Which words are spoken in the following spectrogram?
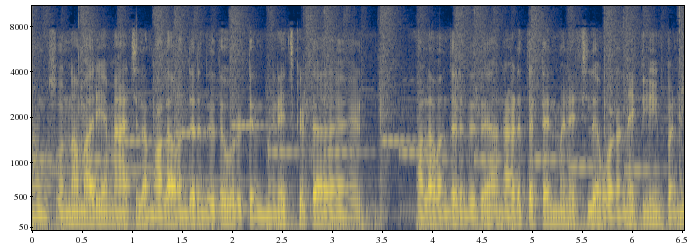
அவங்க சொன்ன மாதிரியே மேட்ச்சில் மழை வந்திருந்தது. ஒரு டென் மினிட்ஸ் கிட்ட மழை வந்திருந்தது. அண்ட் அடுத்த டென் மினிட்ஸ்லேயே உடனே க்ளீன் பண்ணி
